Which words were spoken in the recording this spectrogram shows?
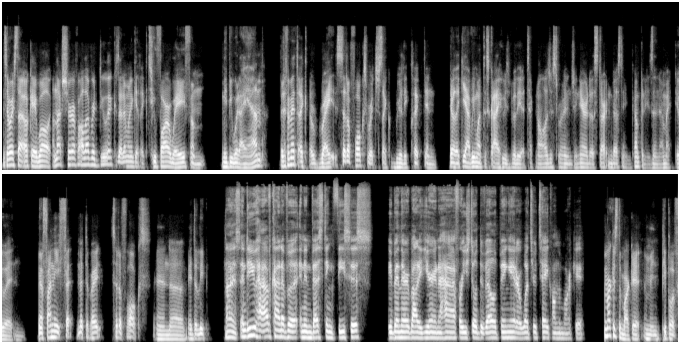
And so I thought, okay, well, I'm not sure if I'll ever do it because I don't want to get like too far away from maybe what I am. But if I met like the right set of folks where it just like really clicked and they're like, yeah, we want this guy who's really a technologist or an engineer to start investing in companies, then I might do it. And you know, finally fit, met the right set of folks and uh, made the leap. Nice. And do you have kind of a, an investing thesis You've been there about a year and a half. Are you still developing it, or what's your take on the market? The market's the market. I mean, people have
